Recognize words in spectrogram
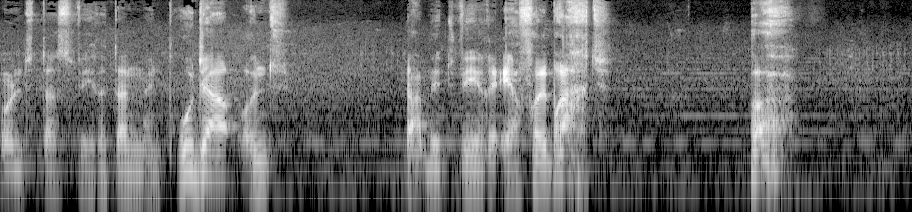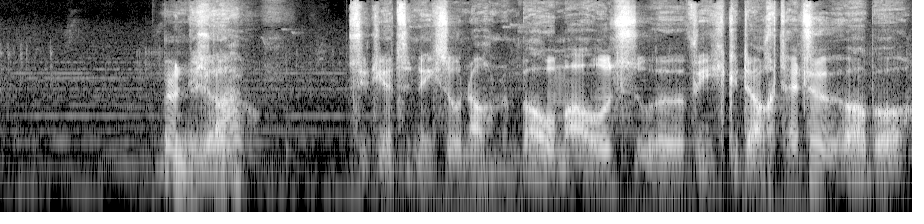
und das wäre dann mein Bruder und damit wäre er vollbracht. Oh. Nicht wahr? Sieht jetzt nicht so nach einem Baum aus, äh, wie ich gedacht hätte, aber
